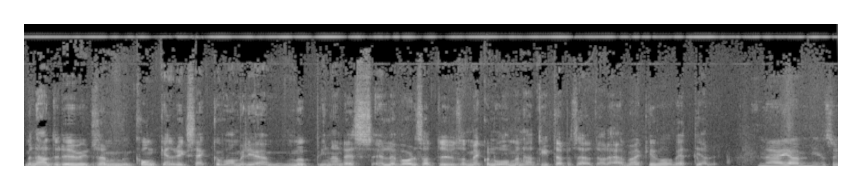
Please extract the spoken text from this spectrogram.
Men hade du liksom konken-ryggsäck och var miljömupp innan dess? Eller var det så att du som ekonomen här tittade på sa att ja, det här verkar ju vara vettigare? Nej, jag, alltså,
